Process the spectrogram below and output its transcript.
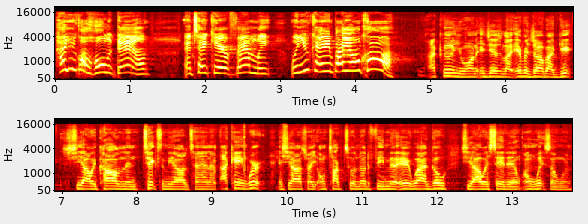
How you gonna hold it down and take care of family when you can't even buy your own car? I could, Your Honor. It's just like every job I get, she always calling and texting me all the time. I, I can't work. And she always try, I'm talking to another female. Everywhere I go, she always say that I'm with someone.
